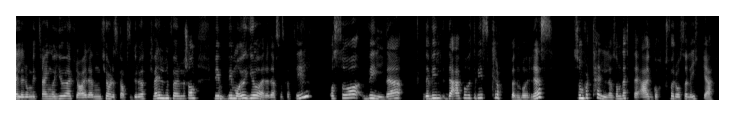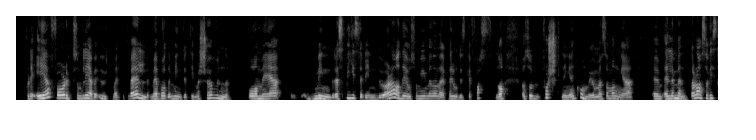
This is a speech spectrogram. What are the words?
eller om vi trenger å gjøre klar en kjøleskapsgrøt kvelden før, eller sånn. Vi, vi, må jo gjøre det som skal til. Og så vil det det, vil, det er på et vis kroppen vår som forteller oss om dette er godt for oss eller ikke. For det er folk som lever utmerket vel med både mindre timer søvn og med mindre spisevinduer. Da. Det er jo så mye med den periodiske fasten. Og, altså, forskningen kommer jo med så mange elementer. Da. Så hvis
